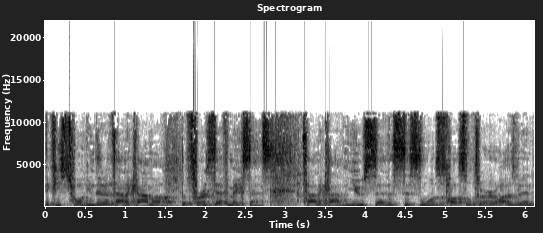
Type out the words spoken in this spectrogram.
if he's talking to the Tanakama? The first half makes sense. Tanakama, you said the sister-in-law puzzled to her husband.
